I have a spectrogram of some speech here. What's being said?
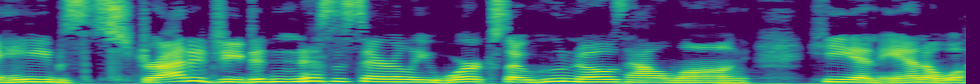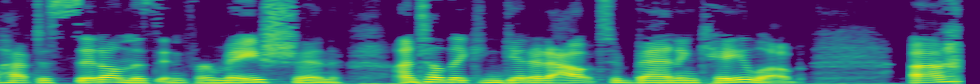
Abe's strategy didn't necessarily work. So who knows how long he and Anna will have to sit on this information until they can get it out to Ben and Caleb. Uh,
